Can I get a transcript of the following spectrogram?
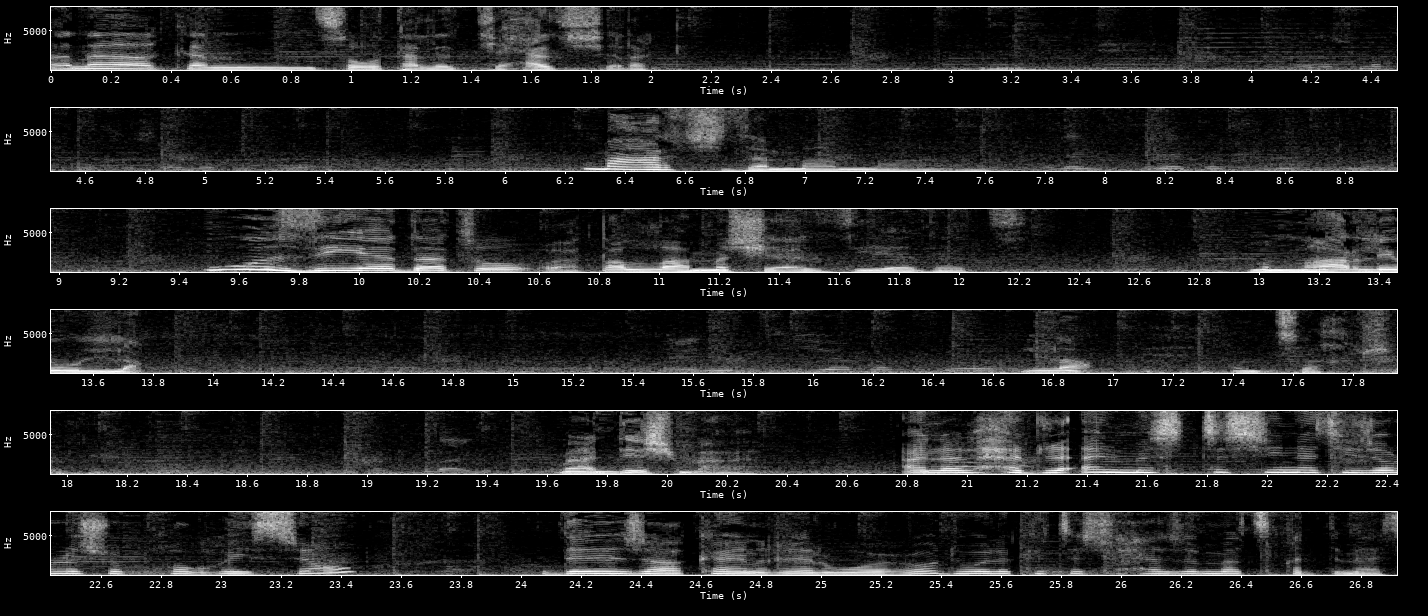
أنا كنصوت على اتحاد الشرك ما عرفتش زعما ما. والزيادات عطى الله ماشي على الزيادات. من النهار اللي ولا. لا ما نتساخفش ما عنديش معاه. أنا لحد الآن ما شفت شي نتيجة ولا شي progression déjà كاين غير وعود ولكن حتى شي حاجة ما تقدمات.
